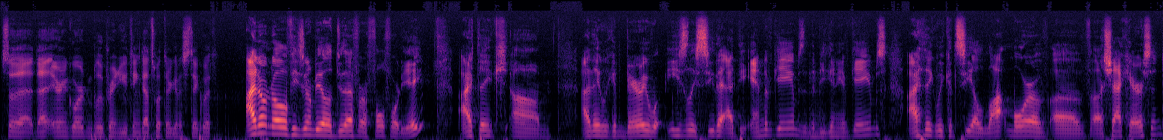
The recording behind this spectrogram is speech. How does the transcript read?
so that that Aaron Gordon blueprint, you think that's what they're going to stick with? I don't know if he's going to be able to do that for a full 48. I think um, I think we can very easily see that at the end of games and the Mhm. beginning of games. I think we could see a lot more of of uh, Shaq Harrison.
